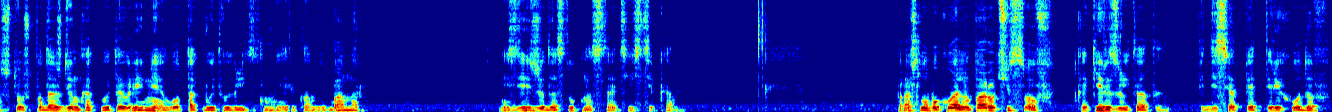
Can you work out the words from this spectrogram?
Что ж, подождем какое-то время. Вот так будет выглядеть мой рекламный баннер. И здесь же доступна статистика. Прошло буквально пару часов. Какие результаты? 55 переходов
